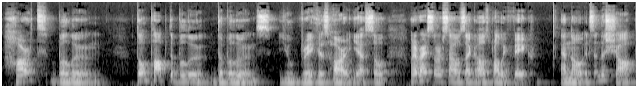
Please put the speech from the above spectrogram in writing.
heart balloon. Don't pop the balloon, the balloons. You'll break his heart. Yeah. So whenever I saw this, I was like, oh, it's probably fake. And no, it's in the shop.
